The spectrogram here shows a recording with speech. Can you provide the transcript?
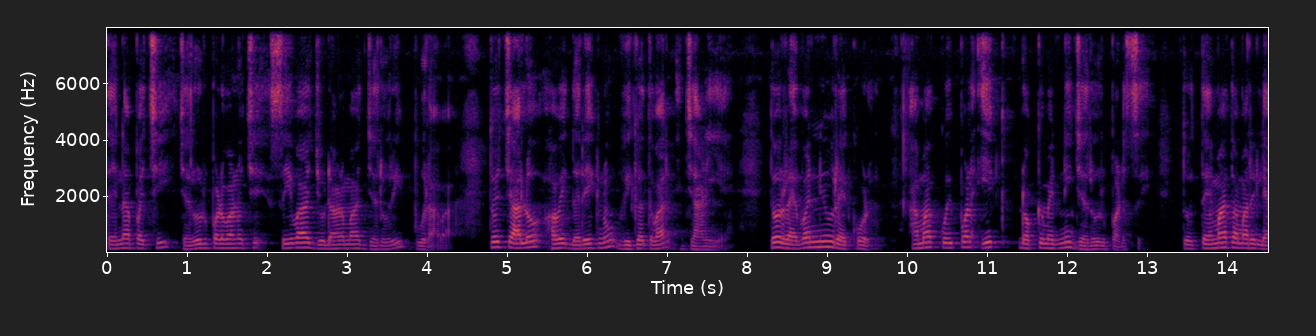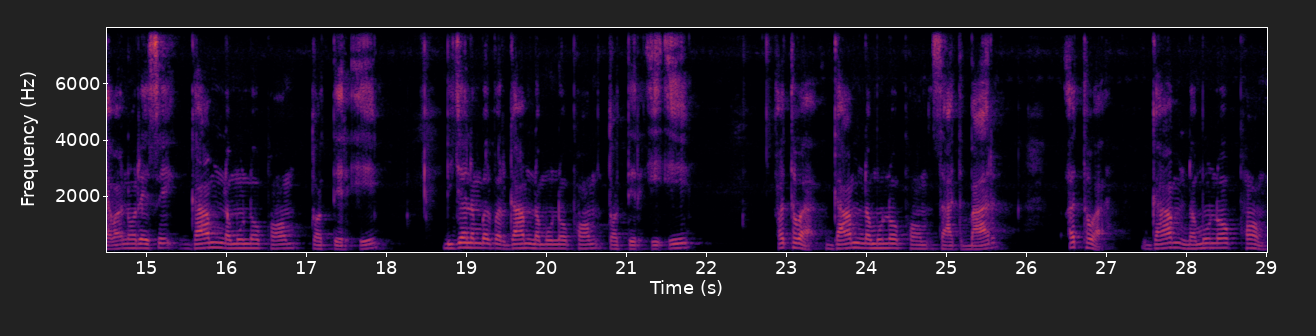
તેના પછી જરૂર પડવાનું છે સેવા જોડાણમાં જરૂરી પુરાવા. તો ચાલો હવે દરેકનું વિગતવાર જાણીએ. તો રેવન્યુ રેકોર્ડ. આમાં કોઈ પણ એક ડોક્યુમેન્ટની જરૂર પડશે. તો તેમાં તમારે લેવાનો રહેશે ગામ નમૂનો ફોર્મ તોતેર એ. બીજા નંબર પર ગામ નમૂનો ફોર્મ તોતેર એ એ. અથવા ગામ નમૂનો ફોર્મ સાત બાર. અથવા ગામ નમૂનો ફોર્મ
